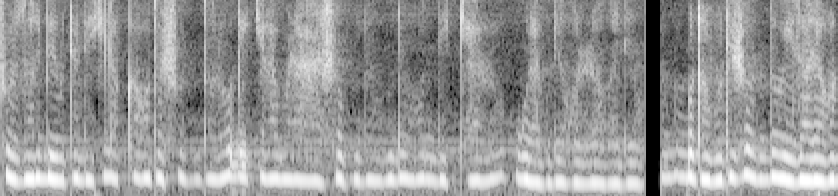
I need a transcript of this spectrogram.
সূর্যের ভিউটা দেখি লক্ষ্য কত সুন্দর ও দেখে আমার আসো গুলো গুলো দেখে আর ঘোরাঘুরি করে রবাই দেব মোটামুটি সুন্দর হয়ে যায় এখন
